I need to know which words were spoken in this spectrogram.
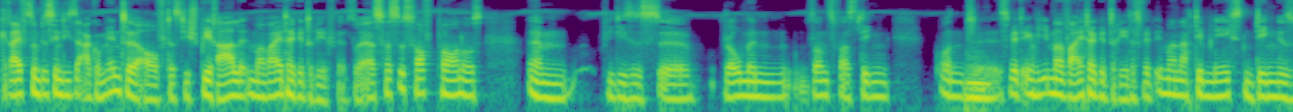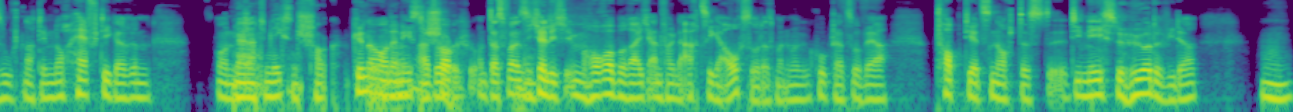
greift so ein bisschen diese Argumente auf, dass die Spirale immer weiter gedreht wird. So erst hast du Softpornos, ähm, wie dieses äh, Roman sonst was Ding und mhm. es wird irgendwie immer weiter gedreht. Es wird immer nach dem nächsten Ding gesucht, nach dem noch heftigeren und ja, nach dem nächsten Schock. Genau, so, der ne? nächste also, Schock. Und das war ja. sicherlich im Horrorbereich Anfang der 80er auch so, dass man immer geguckt hat, so wer toppt jetzt noch das, die nächste Hürde wieder. Mhm.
